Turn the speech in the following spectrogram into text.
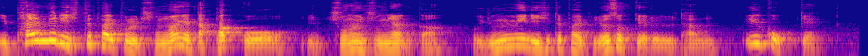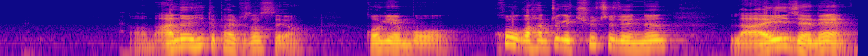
이 8mm heat pipe를 중앙에 딱 박고 중앙이 중요하니까 6mm heat pipe 6개를 단 7개. 어, 많은 heat pipe 썼어요. 거기에 뭐 코어가 한쪽에 치우쳐져 있는 라이젠의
